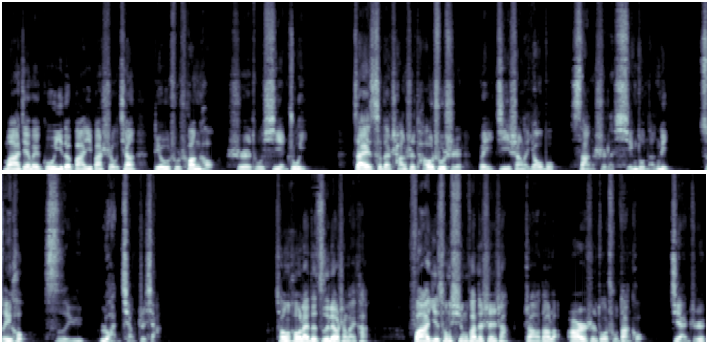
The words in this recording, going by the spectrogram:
马建伟故意的把一把手枪丢出窗口，试图吸引注意。再次的尝试逃出时，被击伤了腰部，丧失了行动能力，随后死于乱枪之下。从后来的资料上来看，法医从凶犯的身上找到了二十多处弹孔，简直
